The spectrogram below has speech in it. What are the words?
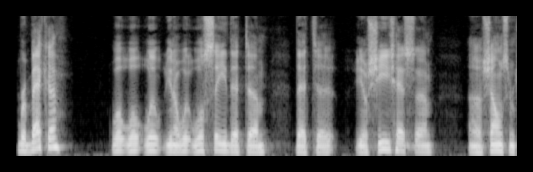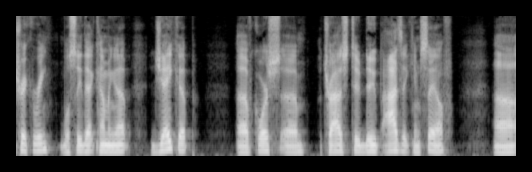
Rebecca we'll we'll, we'll you know we'll, we'll see that um, that uh, you know she has um, uh, shown some trickery. We'll see that coming up. Jacob, uh, of course, um, tries to dupe Isaac himself. Uh,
